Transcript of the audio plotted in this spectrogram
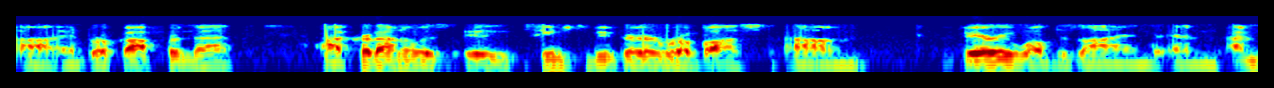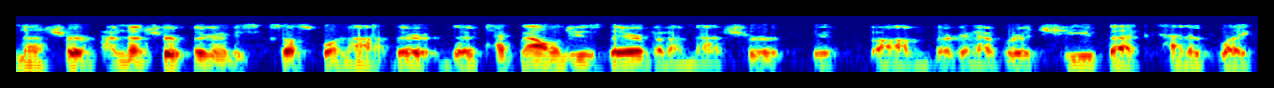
uh, and broke off from that. Uh, Cardano is, is, seems to be very robust, um, very well designed, and I'm not sure. I'm not sure if they're going to be successful or not. Their their technology is there, but I'm not sure if um, they're going to ever achieve that kind of like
